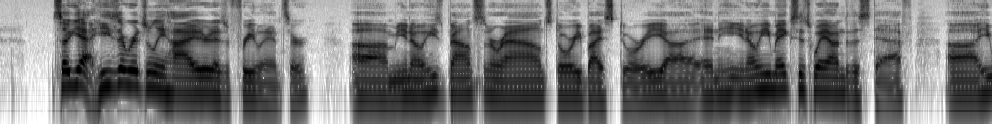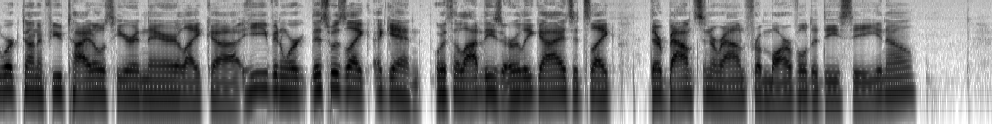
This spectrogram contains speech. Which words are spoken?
So yeah, he's originally hired as a freelancer. Um, you know, he's bouncing around story by story, uh, and he, you know, he makes his way onto the staff. Uh, he worked on a few titles here and there. Like uh, he even worked. This was like again with a lot of these early guys. It's like they're bouncing around from Marvel to DC. You know.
